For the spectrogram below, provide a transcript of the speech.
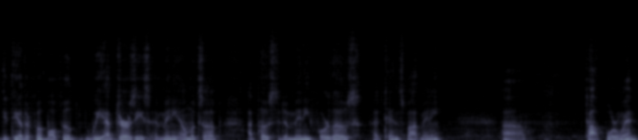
get the other football field. We have jerseys and mini helmets up. I posted a mini for those, a 10 spot mini. Uh, top four win.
